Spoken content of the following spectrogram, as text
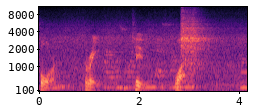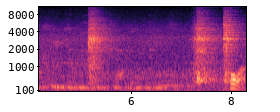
four, three, two, one. Four,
